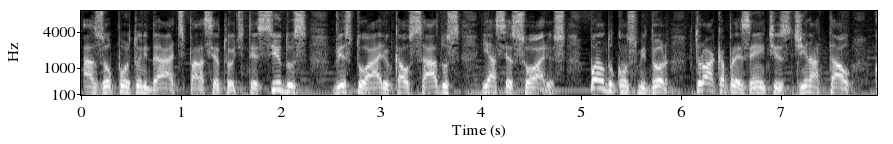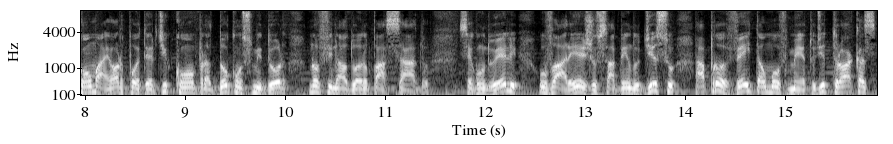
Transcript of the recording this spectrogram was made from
as oportunidades para setor de tecidos, vestuário, calçados e acessórios, quando o consumidor troca presentes de Natal com maior poder de compra do consumidor no final do ano passado. Segundo ele, o varejo, sabendo disso, aproveita o movimento de trocas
